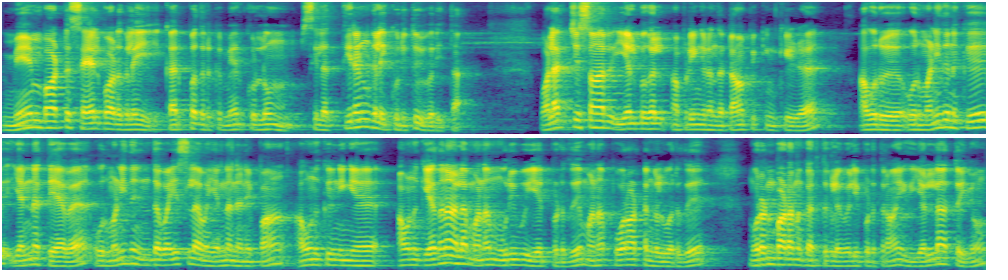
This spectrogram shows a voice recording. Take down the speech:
மேம்பாட்டு செயல்பாடுகளை கற்பதற்கு மேற்கொள்ளும் சில திறன்களை குறித்து விவரித்தார். வளர்ச்சிசார் இயல்புகள் அப்படிங்கிற அந்த டாப்பிக்கின் கீழே அவர் ஒரு மனிதனுக்கு என்ன தேவை ஒரு மனிதன் இந்த வயசில் அவன் என்ன நினைப்பான் அவனுக்கு நீங்கள் அவனுக்கு எதனால் மன முறிவு ஏற்படுது மன போராட்டங்கள் வருது முரண்பாடான கருத்துக்களை வெளிப்படுத்துகிறான் இது எல்லாத்தையும்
